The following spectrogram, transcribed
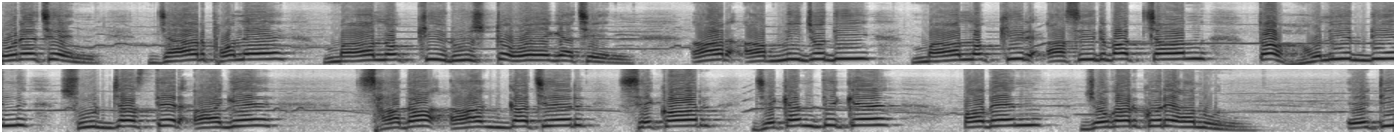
করেছেন, যার ফলে মা লক্ষ্মী রুষ্ট হয়ে গেছেন। আর আপনি যদি মা লক্ষ্মীর আশীর্বাদ চান, তো হোলির দিন সূর্যাস্তের আগে সাদা আখ গাছের শেকড় যেখান থেকে পাবেন জোগাড় করে আনুন। এটি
